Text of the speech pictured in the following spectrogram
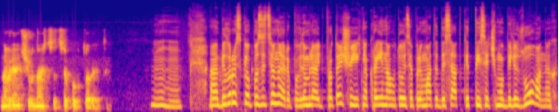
навряд чи вдасться це повторити. Угу. Білоруські опозиціонери повідомляють про те, що їхня країна готується приймати десятки тисяч мобілізованих.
